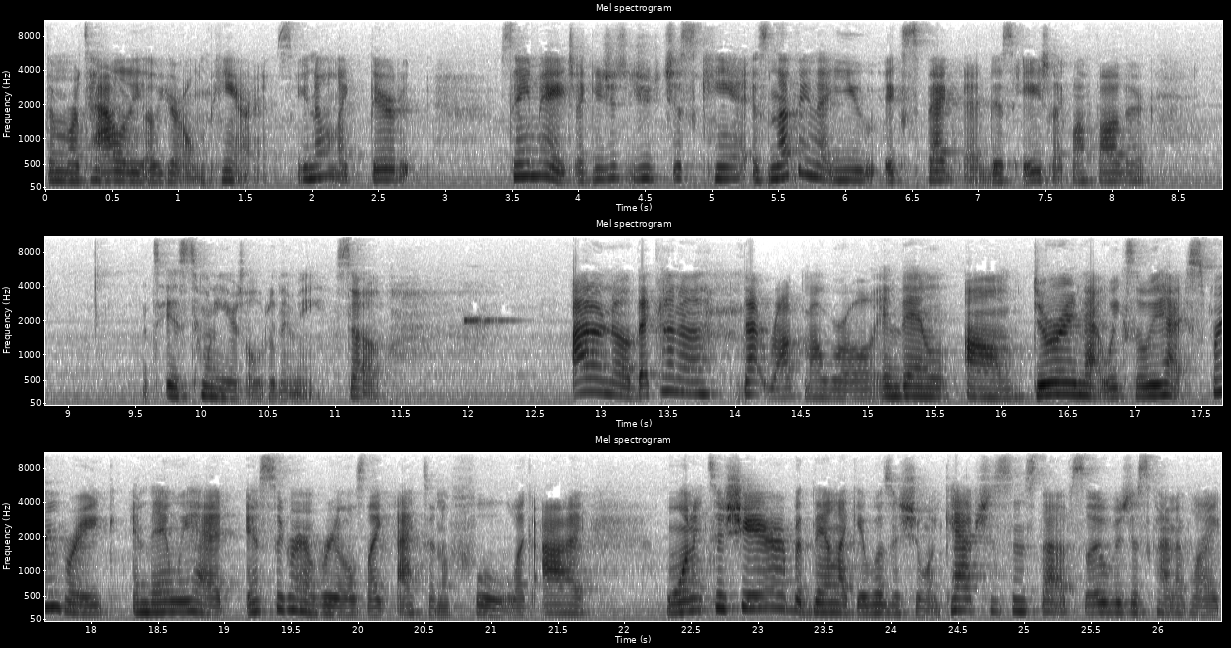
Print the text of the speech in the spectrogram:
the mortality of your own parents you know like they're same age like you just you just can't it's nothing that you expect at this age like my father is 20 years older than me so I don't know that kind of that rocked my world. And then um during that week so we had spring break and then we had Instagram reels like acting a fool. Like I wanted to share but then like it wasn't showing captions and stuff so it was just kind of like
